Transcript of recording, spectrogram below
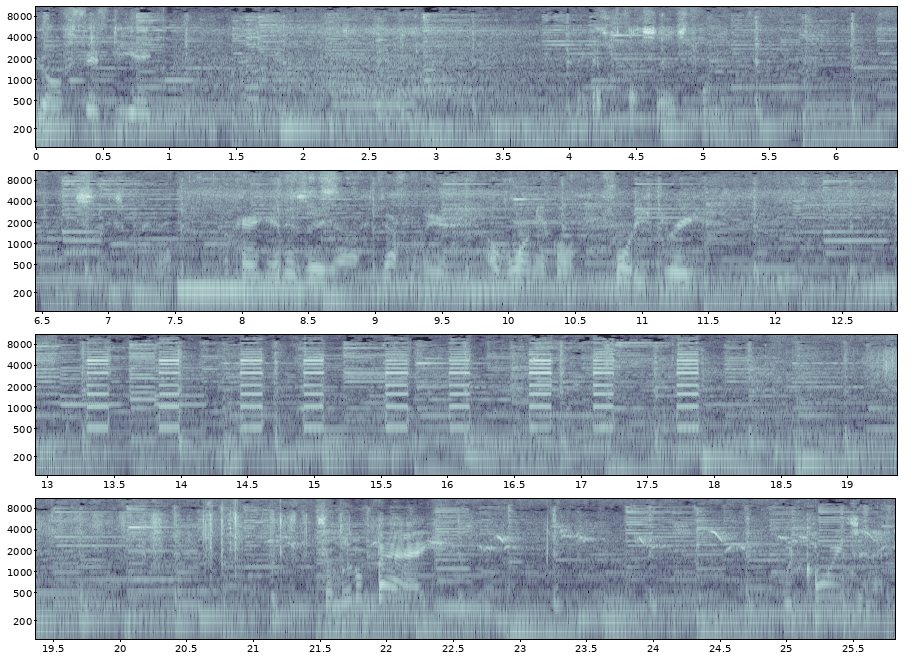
you go 58. I think that's what that says. 20, 26. Okay, it is a uh, definitely a war nickel, 43. It's a little bag with coins in it.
